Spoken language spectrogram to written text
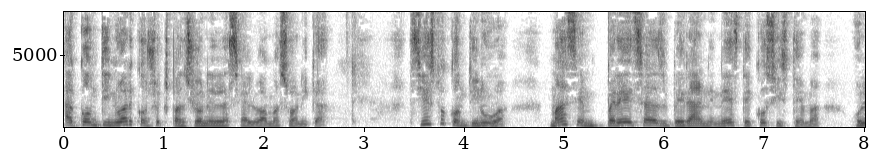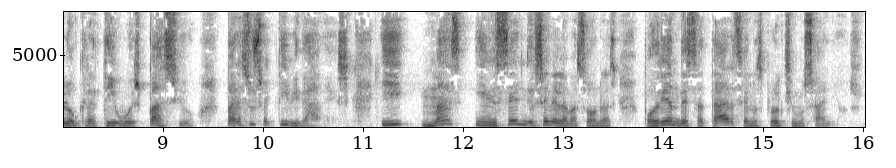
a continuar con su expansión en la selva amazónica. Si esto continúa, más empresas verán en este ecosistema un lucrativo espacio para sus actividades y más incendios en el Amazonas podrían desatarse en los próximos años.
